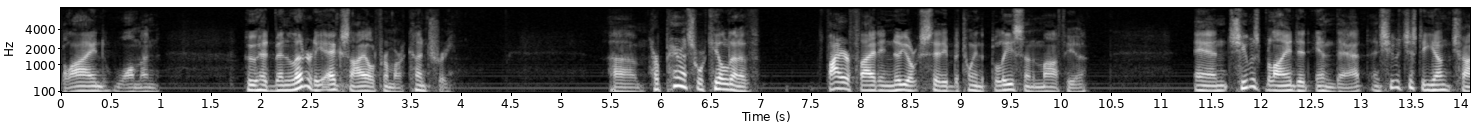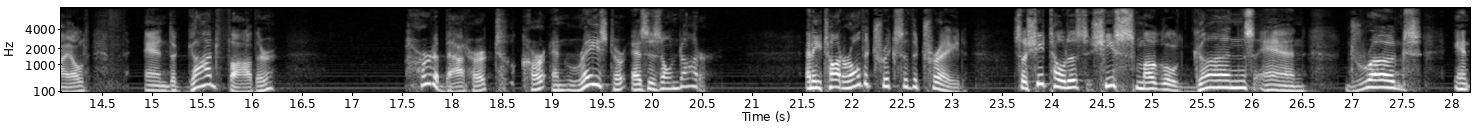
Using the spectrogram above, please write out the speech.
blind woman who had been literally exiled from our country. Um, her parents were killed in a firefight in New York City between the police and the mafia. And she was blinded in that, and she was just a young child. And the godfather heard about her, took her, and raised her as his own daughter. And he taught her all the tricks of the trade. So she told us she smuggled guns and drugs in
